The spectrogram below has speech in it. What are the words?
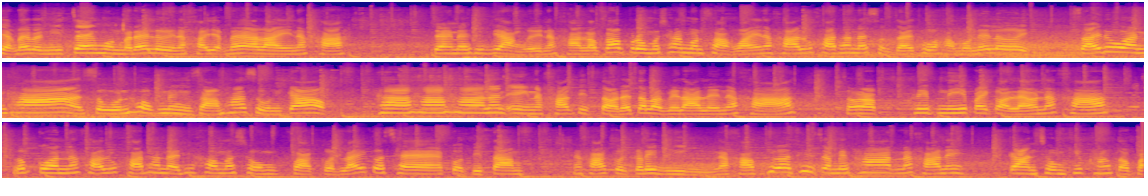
อยากได้แบบนี้แจ้งมนมาได้เลยนะคะ อยากได้อะไรนะคะ แจ้งได้ทุกอย่างเลยนะคะ แล้วก็โปรโมชั่นมนฝากไว้นะคะ ลูกค้าท่านใดสนใจโทรหามนได้เลย สายด่วนค่ะ 0613509555 นั่นเองนะคะ ติดต่อได้ตลอดเวลาเลยนะคะสำหรับคลิปนี้ไปก่อนแล้วนะคะรบกวนนะคะ ลูกค้าท่านใดที่เข้ามาชมฝากกดไลค์กดแชร์ กดติดตามนะคะ กดกระดิ่งนะคะ เพื่อที่จะไม่พลาดนะคะ ในการชมคลิปครั้งต่อไป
